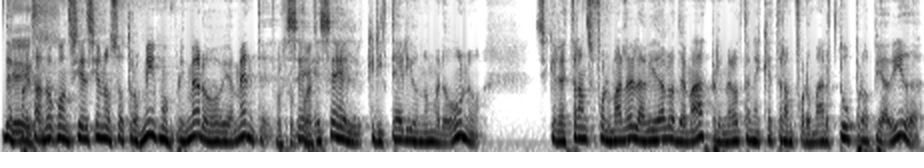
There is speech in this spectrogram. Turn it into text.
Despertando conciencia nosotros mismos primero, obviamente. Ese, ese, es el criterio número uno. Si quieres transformarle la vida a los demás, primero tenés que transformar tu propia vida.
